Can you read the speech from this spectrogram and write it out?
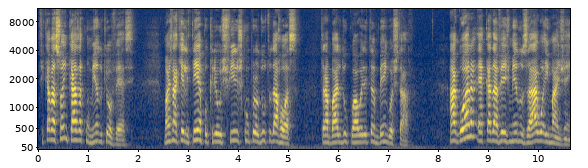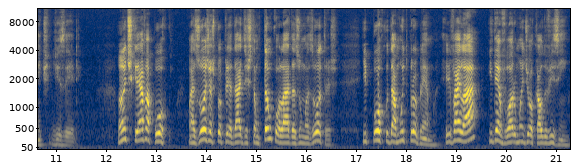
ficava só em casa comendo o que houvesse. Mas naquele tempo criou os filhos com o produto da roça, trabalho do qual ele também gostava. Agora é cada vez menos água e mais gente, diz ele. Antes criava porco, mas hoje as propriedades estão tão coladas umas às outras e porco dá muito problema. Ele vai lá e devora o mandiocal do vizinho.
